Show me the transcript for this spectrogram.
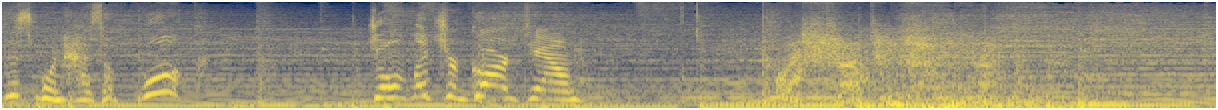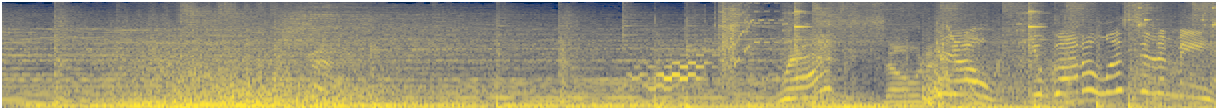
This one has a book! Don't let your guard down! I you. No! You gotta listen to me!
